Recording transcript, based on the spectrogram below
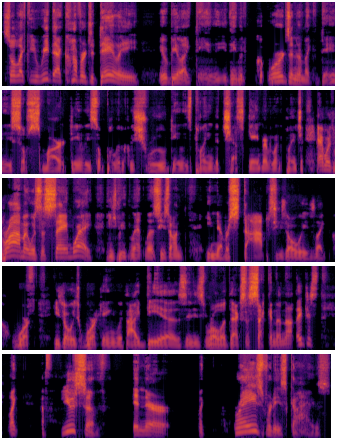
so like you read that coverage daily, it would be like Daley. They would put words in there like Daley's so smart, Daley's so politically shrewd, Daley's playing the chess game, everyone's playing chess. And with Rahm, it was the same way. He's relentless. He's on. He never stops. He's always like work. He's always working with ideas, he's Rolodex a second to not. They just like effusive in their praise for these guys.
